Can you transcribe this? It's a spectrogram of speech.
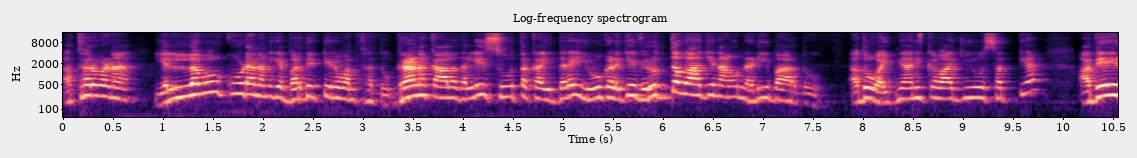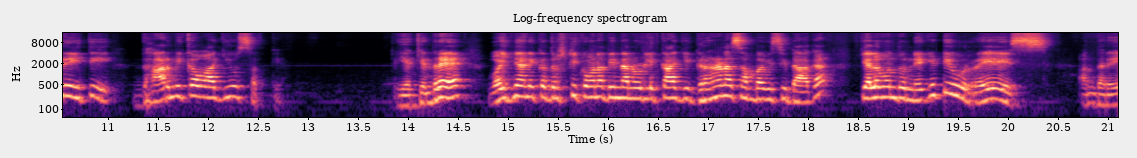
ಅಥರ್ವಣ ಎಲ್ಲವೂ ಕೂಡ ನಮಗೆ ಬರೆದಿಟ್ಟಿರುವಂಥದ್ದು. ಗ್ರಹಣ ಕಾಲದಲ್ಲಿ ಸೂತಕ ಇದ್ದರೆ ಇವುಗಳಿಗೆ ವಿರುದ್ಧವಾಗಿ ನಾವು ನಡೀಬಾರದು. ಅದು ವೈಜ್ಞಾನಿಕವಾಗಿಯೂ ಸತ್ಯ, ಅದೇ ರೀತಿ ಧಾರ್ಮಿಕವಾಗಿಯೂ ಸತ್ಯ. ಯಾಕೆಂದ್ರೆ ವೈಜ್ಞಾನಿಕ ದೃಷ್ಟಿಕೋನದಿಂದ ನೋಡಲಿಕ್ಕಾಗಿ ಗ್ರಹಣ ಸಂಭವಿಸಿದಾಗ ಕೆಲವೊಂದು ನೆಗೆಟಿವ್ ರೇಸ್ ಅಂದರೆ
